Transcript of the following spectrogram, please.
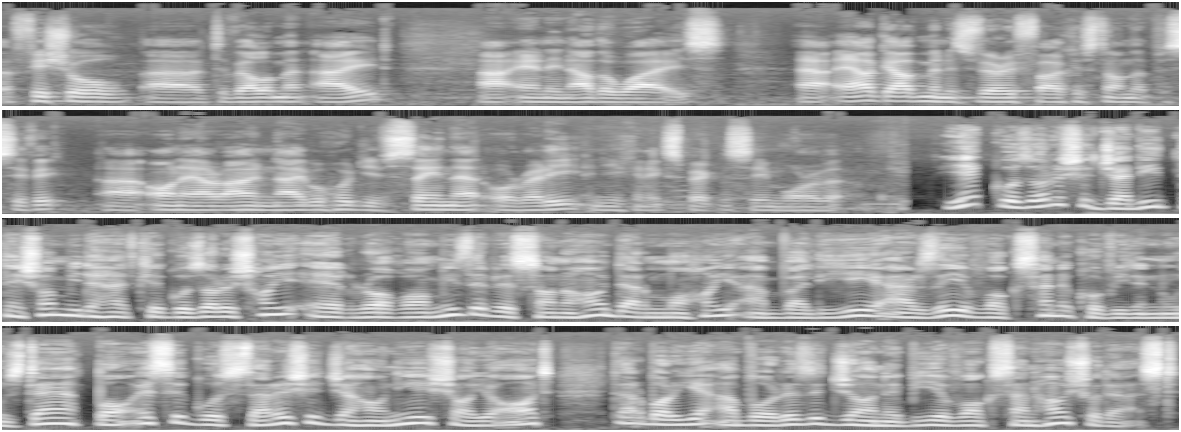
official uh, development aid, uh, and in other ways. Uh, our government is very focused on the Pacific, on our own neighbourhood. You've seen that already, and you can expect to see more of it. یک گزارش جدید نشان می دهد که گزارش های اقراقامیز رسانه ها در ماهای اولیه عرضه واکسن کووید 19 باعث گسترش جهانی شایعات درباره عوارض جانبی واکسن ها شده است.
